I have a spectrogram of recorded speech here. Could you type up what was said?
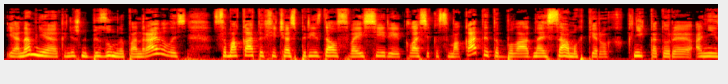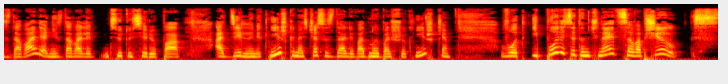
И она мне, конечно, безумно понравилась. Самокат их сейчас переиздал в своей серии «Классика самоката». Это была одна из самых первых книг, которые они издавали. Они издавали всю эту серию по отдельными книжками, а сейчас издали в одной большой книжке. Вот, и повесть это начинается вообще с,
